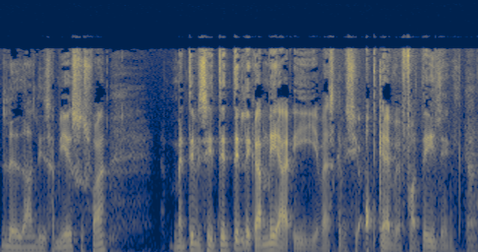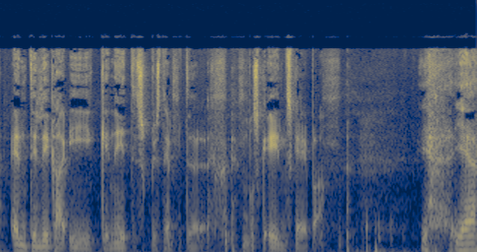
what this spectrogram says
leder, ligesom Jesus var. Eh, Men det vil sige, det, det ligger mere i, hvad skal vi sige, opgavefordeling, ja. end det ligger i genetisk bestemte, måske egenskaber. ja, ja,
